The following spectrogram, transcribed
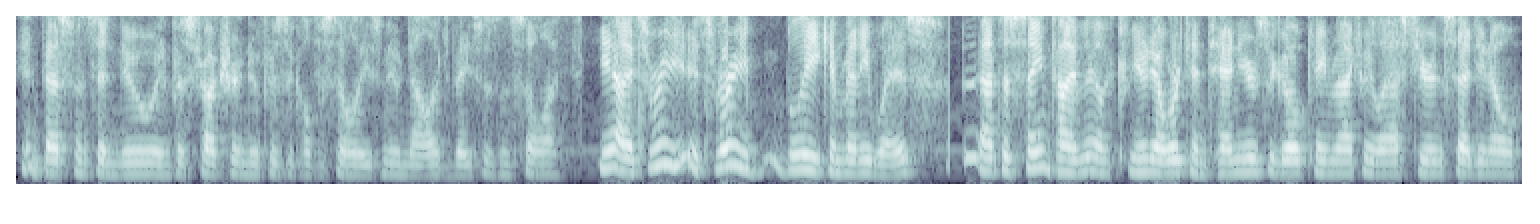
investments in new infrastructure, new physical facilities, new knowledge bases, and so on. Yeah, it's very it's very bleak in many ways. At the same time, you know, a community I worked in ten years ago came back to me last year and said, you know,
